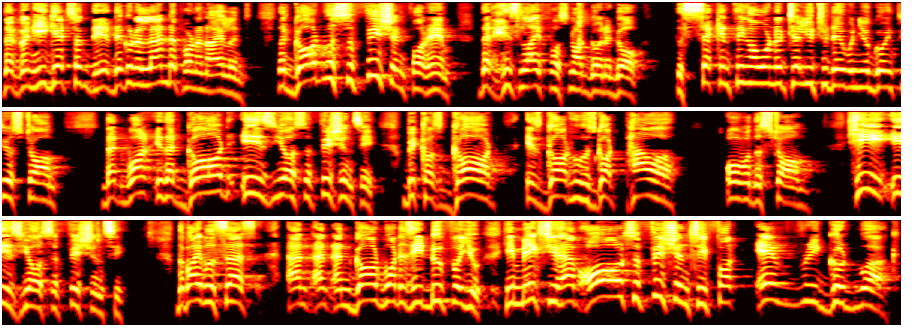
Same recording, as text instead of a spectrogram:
that when he gets on, there, they're going to land up on an island. That God was sufficient for him that his life was not going to go. The second thing I want to tell you today when you're going through a storm, that one, that God is your sufficiency because God is God who has got power over the storm. He is your sufficiency. The Bible says, and, and, and God, what does He do for you? He makes you have all sufficiency for every good work.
